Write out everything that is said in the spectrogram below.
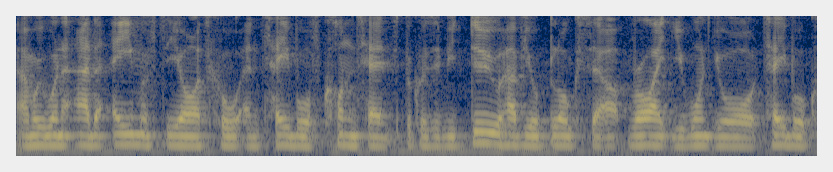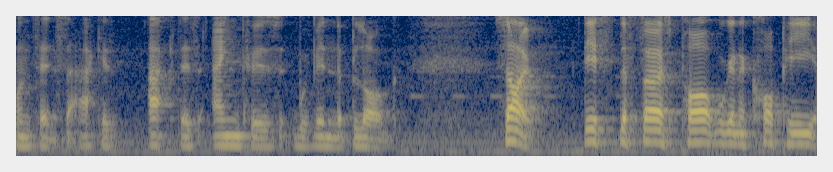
And we want to add an aim of the article and table of contents because if you do have your blog set up right, you want your table of contents to act as, act as anchors within the blog. So, this is the first part we're going to copy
